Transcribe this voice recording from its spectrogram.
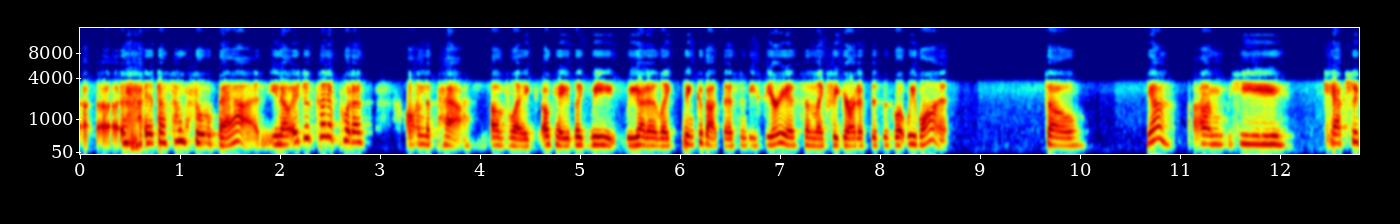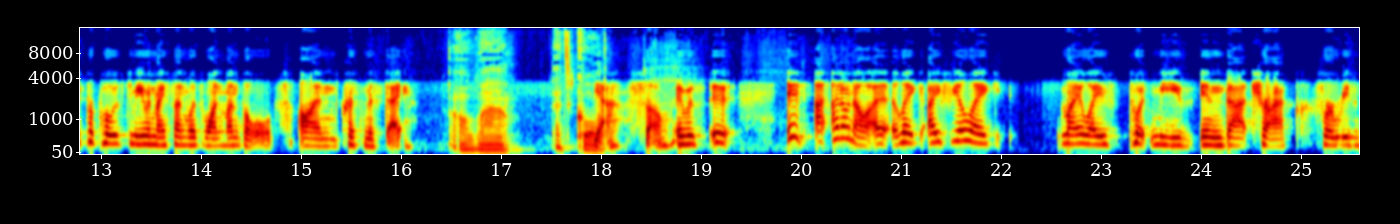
uh, that sounds so bad, you know. It just kind of put us on the path of like, okay, like we we got to like think about this and be serious and like figure out if this is what we want. So, yeah, um, he he actually proposed to me when my son was one month old on Christmas Day. Oh wow, that's cool. Yeah, so it was it it I, I don't know. I, like I feel like my life put me in that track for a reason.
